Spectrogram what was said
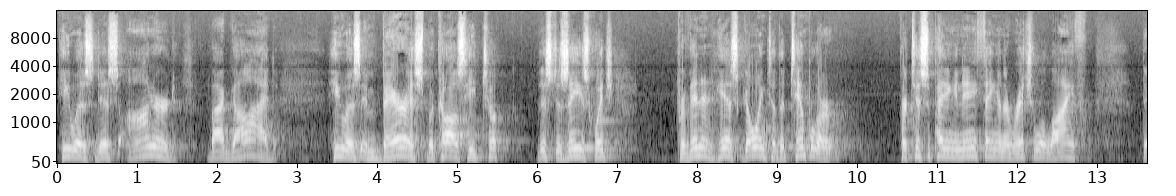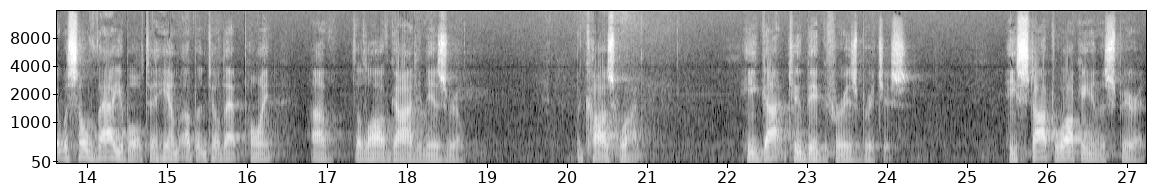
He was dishonored by God. He was embarrassed because he took This disease, which prevented his going to the temple or participating in anything in the ritual life that was so valuable to him up until that point of the law of God in Israel. Because what? He got too big for his britches. He stopped walking in the Spirit.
